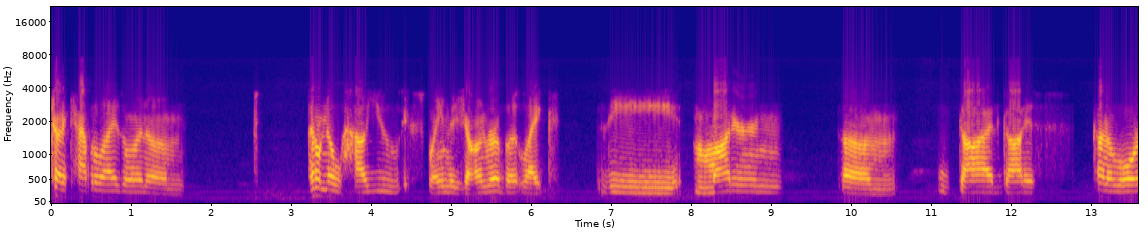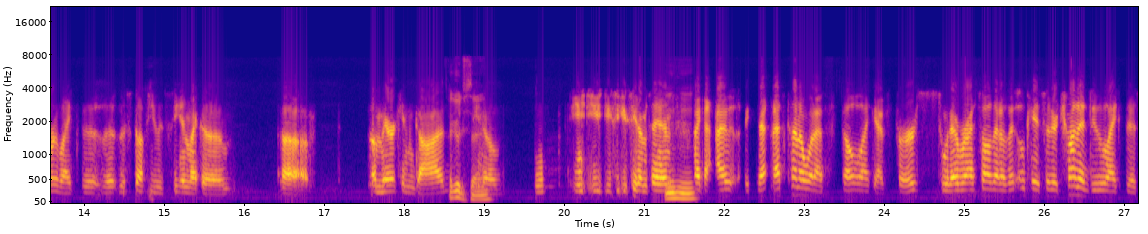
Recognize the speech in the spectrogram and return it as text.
trying to capitalize on. um I don't know how you explain the genre, but like the modern um, god goddess kind of lore, like the, the the stuff you would see in like a uh, American Gods. I you're saying. You know, you, you, you see what I'm saying? Mhm. Like I, that, that's kind of what I felt like at first. Whenever I saw that, I was like, okay, so they're trying to do like this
